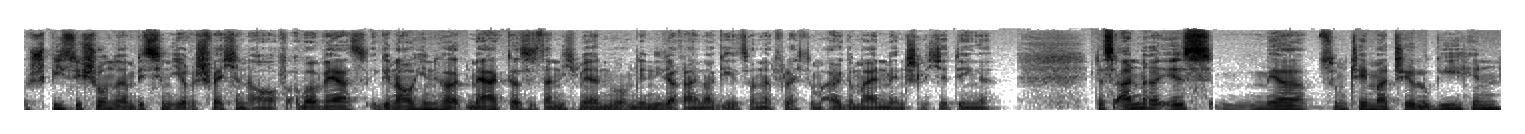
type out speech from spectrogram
spieße ich schon so ein bisschen ihre Schwächen auf. Aber wer es genau hinhört, merkt, dass es dann nicht mehr nur um den Niederrheiner geht, sondern vielleicht um allgemein menschliche Dinge. Das andere ist mehr zum Thema Theologie hin.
